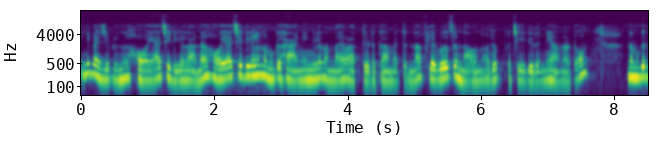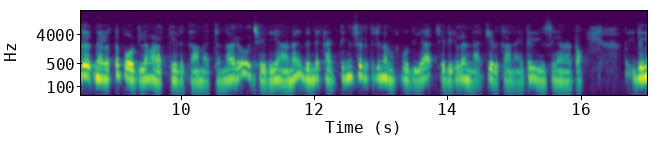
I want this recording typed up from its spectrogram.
ഇനി പരിചയപ്പെടുന്നത് ഹോയ ചെടികളാണ്. ഹോയ ചെടികൾ നമുക്ക് ഹാങ്ങിങ്ങിൽ നന്നായി വളർത്തിയെടുക്കാൻ പറ്റുന്ന ഫ്ലവേഴ്സ് ഉണ്ടാവുന്ന ഒരു ചെടി തന്നെയാണ് കേട്ടോ. നമുക്കിത് നിലത്ത് പോട്ടിലും വളർത്തിയെടുക്കാൻ പറ്റുന്ന ഒരു ചെടിയാണ്. ഇതിന്റെ കട്ടിങ്സ് എടുത്തിട്ട് നമുക്ക് പുതിയ ചെടികൾ ഉണ്ടാക്കിയെടുക്കാനായിട്ട് ഈസിയാണ് കേട്ടോ. ഇതിൽ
